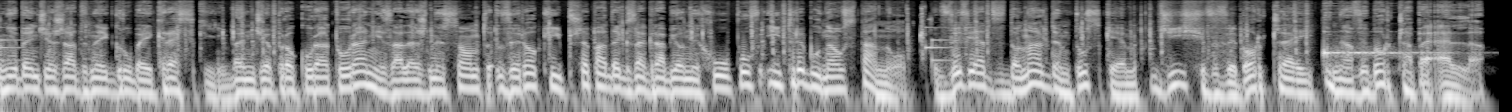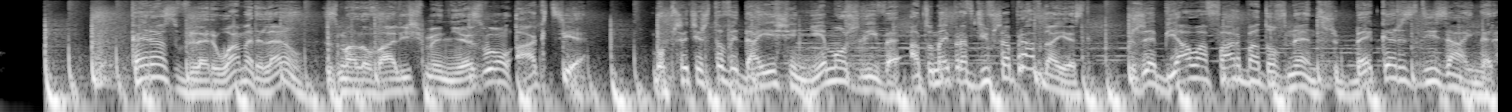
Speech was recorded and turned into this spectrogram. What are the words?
Nie będzie żadnej grubej kreski. Będzie prokuratura, niezależny sąd, wyroki, przepadek zagrabionych łupów i Trybunał Stanu. Wywiad z Donaldem Tuskiem dziś w Wyborczej i na wyborcza.pl. Teraz w Leroy Merlin zmalowaliśmy niezłą akcję. Bo przecież to wydaje się niemożliwe, a to najprawdziwsza prawda jest, że biała farba do wnętrz Becker's Designer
